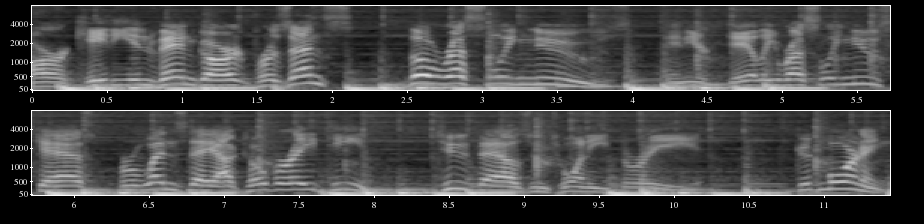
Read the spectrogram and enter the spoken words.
Arcadian Vanguard presents the Wrestling News in your daily wrestling newscast for Wednesday, October 18th, 2023. Good morning.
